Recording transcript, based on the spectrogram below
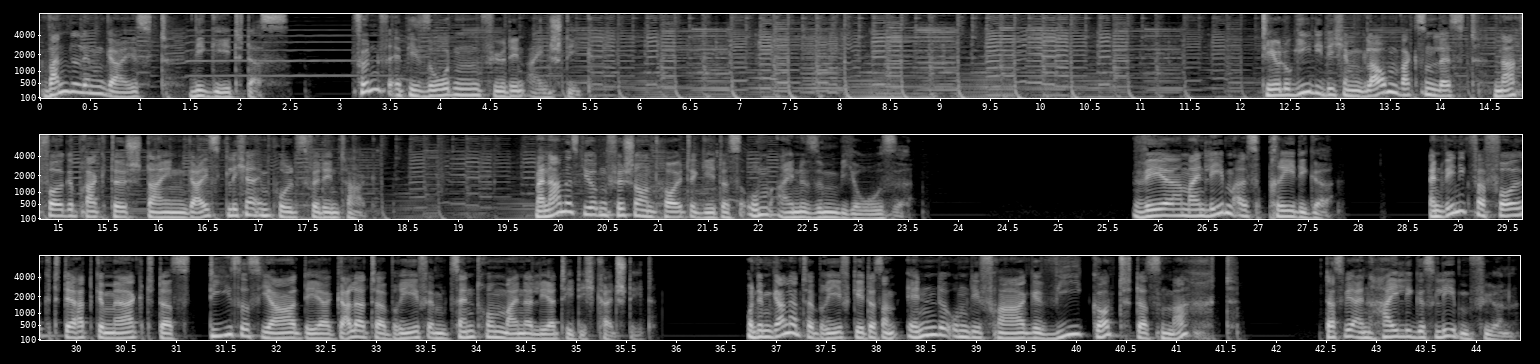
Wandel im Geist, wie geht das? Fünf Episoden für den Einstieg. Theologie, die dich im Glauben wachsen lässt, nachfolge praktisch dein geistlicher Impuls für den Tag. Mein Name ist Jürgen Fischer und heute geht es um eine Symbiose. Wer mein Leben als Prediger ein wenig verfolgt, der hat gemerkt, dass dieses Jahr der Galaterbrief im Zentrum meiner Lehrtätigkeit steht. Und im Galaterbrief geht es am Ende um die Frage, wie Gott das macht, dass wir ein heiliges Leben führen.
